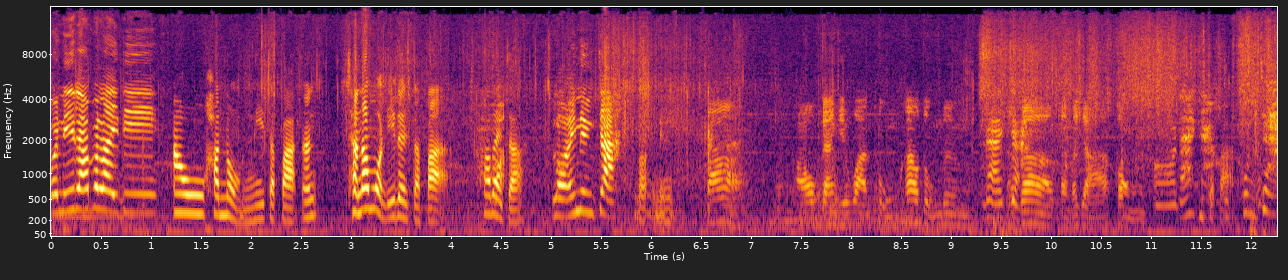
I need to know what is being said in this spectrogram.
วันนี้รับอะไรดี เอาขนมนี่จ้ะป้านั้นฉันเอาหมดนี้เลยจ้ะป้าเท่าไหร่จ๊ะร้อยหนึ่งจ้ะร้อยหนึ่งป้า เอาแกงเขียวหวานถุงข้าวถุงหนึ่งได้แล้วจ้ะก็สังขยากล่อง อ๋อได้จ้ะขอบคุณจ้า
